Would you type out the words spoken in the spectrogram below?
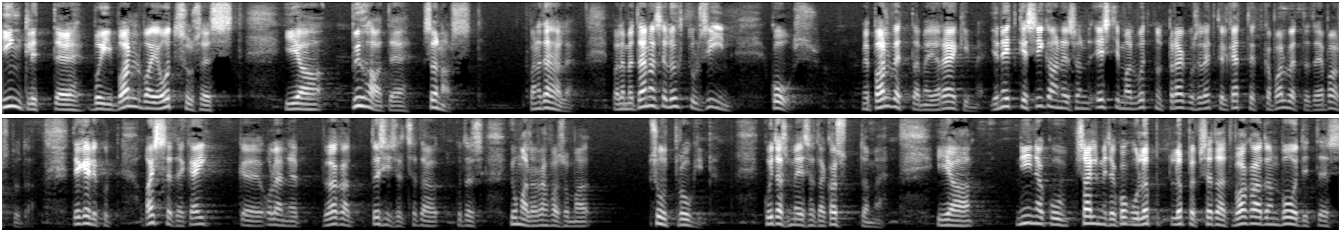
inglite või valvaja otsusest ja pühade sõnast. pane tähele, me oleme tänasel õhtul siin koos. me palvetame ja räägime ja need, kes iganes on Eestimaal võtnud praegusel hetkel kätte, et ka palvetada ja paastuda, tegelikult asjade käik eh, oleneb väga tõsiselt seda, kuidas jumala rahvas oma suud pruugib, kuidas me seda kasutame. ja nii nagu salmide kogu lõpp, lõpeb seda, et vagad on voodites,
